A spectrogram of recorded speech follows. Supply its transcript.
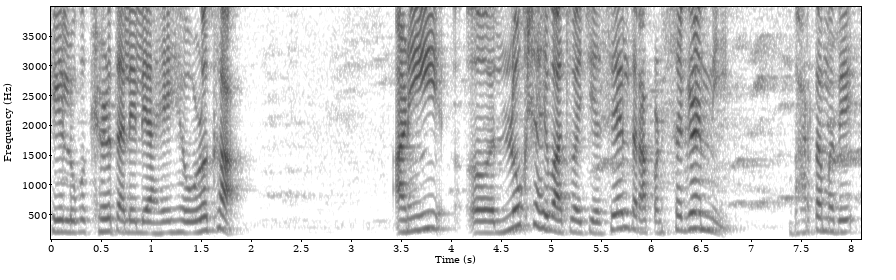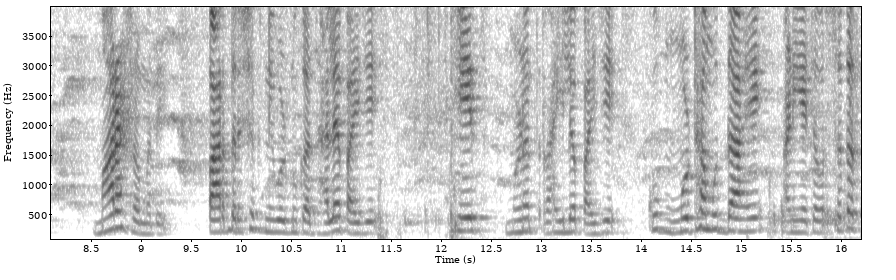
हे लोक खेळत आलेले आहे हे ओळखा. आणि लोकशाही वाचवायची असेल तर आपण सगळ्यांनी भारतामध्ये महाराष्ट्रामध्ये पारदर्शक निवडणुका झाल्या पाहिजे. हेच म्हणत राहिलं पाहिजे. खूप मोठा मुद्दा आहे आणि याच्यावर सतत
